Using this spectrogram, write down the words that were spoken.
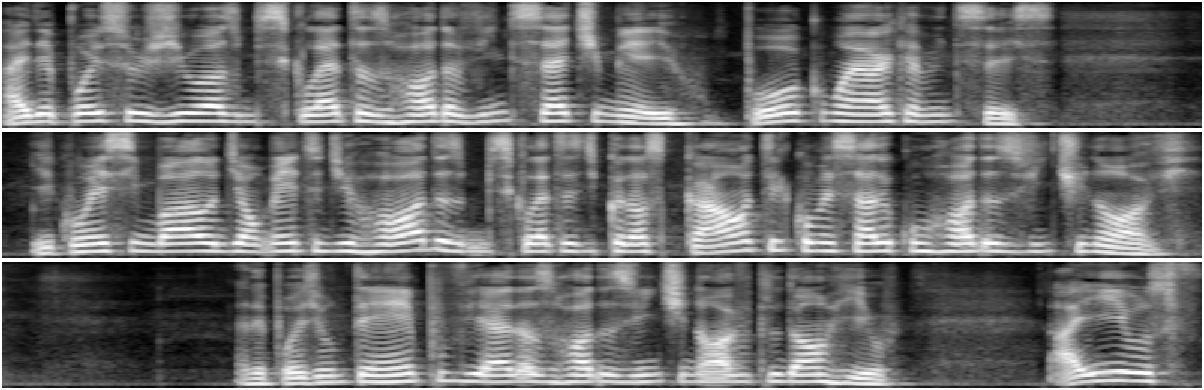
Aí depois surgiu as bicicletas roda 27,5, um pouco maior que a 26. E com esse embalo de aumento de rodas, bicicletas de cross country começaram com rodas 29. Aí depois de um tempo vieram as rodas 29 pro downhill. Aí os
